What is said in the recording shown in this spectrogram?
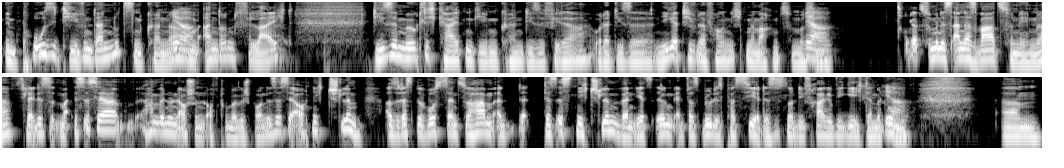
im Positiven dann nutzen können, ne? Ja. um anderen vielleicht diese Möglichkeiten geben können, diese Fehler oder diese negativen Erfahrungen nicht mehr machen zu müssen. Ja, Oder zumindest anders wahrzunehmen. Ne? Vielleicht ist es, ist es ja, haben wir nun auch schon oft drüber gesprochen, es ist ja auch nicht schlimm. Also das Bewusstsein zu haben, äh, das ist nicht schlimm, wenn jetzt irgendetwas Blödes passiert. Es ist nur die Frage, wie gehe ich damit Ja. um. Ähm,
